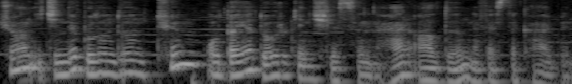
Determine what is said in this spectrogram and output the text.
Şu an içinde bulunduğun tüm odaya doğru genişlesin. Her aldığın nefeste kalbin.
